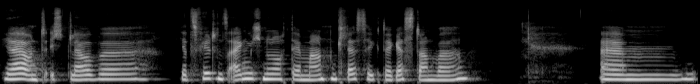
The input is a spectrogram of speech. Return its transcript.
Ja, und ich glaube, jetzt fehlt uns eigentlich nur noch der Mountain Classic, der gestern war. Ähm,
